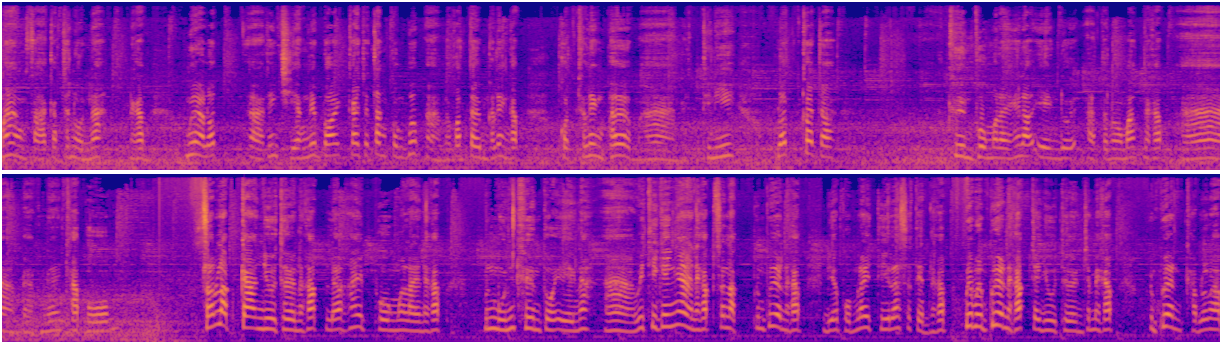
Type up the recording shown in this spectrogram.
45 องศากับถนนนะนะครับ เมื่อรถอ่าเฉียงเรียบร้อยใกล้จะตั้งตรงปุ๊บอ่าเราก็เติมคันเร่งครับ กดคันเร่งเพิ่มอ่าทีนี้รถก็จะ คืนพวงมาลัยให้เราเองโดยอัตโนมัตินะครับอ่าแบบนี้ครับผมสำหรับการยูเทิร์นนะครับแล้วให้พวงมาลัยนะครับมันหมุนคืนตัวเองนะอ่าวิธีง่ายๆนะครับสำหรับเพื่อนๆนะครับเดี๋ยวผมไล่ทีละสเต็ปนะครับเมื่อเพื่อนๆนะครับจะยูเทิร์นใช่ไหมครับเพื่อนๆขับรถมา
